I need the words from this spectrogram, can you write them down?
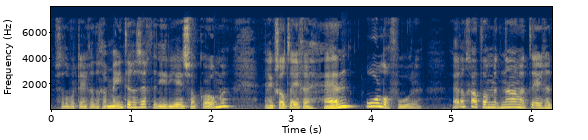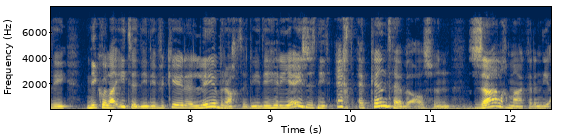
Dus dat wordt tegen de gemeente gezegd, dat de Heer Jezus zal komen. En ik zal tegen hen oorlog voeren. dat gaat dan met name tegen die Nicolaïten, die die verkeerde leer brachten. Die de Heer Jezus niet echt erkend hebben als hun zaligmaker. En die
